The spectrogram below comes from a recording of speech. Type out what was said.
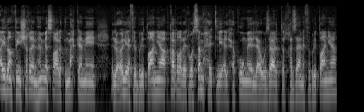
أيضا في شغلة مهمة صارت المحكمة العليا في بريطانيا قررت وسمحت للحكومة لوزارة الخزانة في بريطانيا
